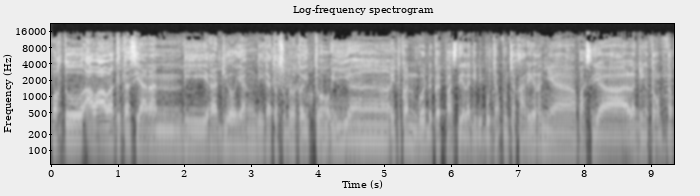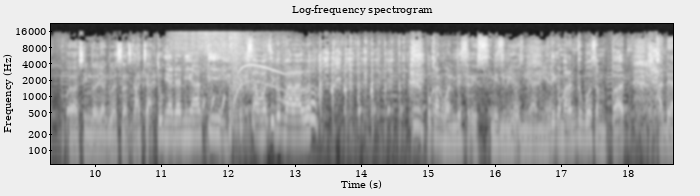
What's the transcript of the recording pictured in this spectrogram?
Waktu awal-awal kita siaran di radio yang di Gatot Subroto itu. Oh iya, itu kan gue deket pas dia lagi di puncak-puncak karirnya, pas dia lagi ngetop-top eh, singlenya gelas-gelas kaca tuh. Nia dan Niati sama si kepala lo. Bukan one day serius, ini serius. Nia, Nia. Jadi kemarin tuh gue sempat ada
